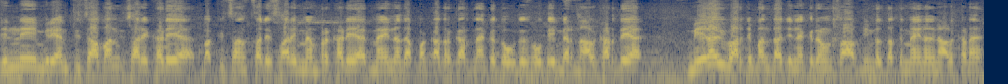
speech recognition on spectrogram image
ਜਿੰਨੇ ਮੇਰੇ ਐਮਪੀ ਸਾਹਿਬਾਨ ਵੀ ਸਾਰੇ ਖੜੇ ਆ, ਬਾਕੀ ਸੰਸਥਾ ਦੇ ਸਾਰੇ ਮੈਂਬਰ ਖੜੇ ਆ, ਮੈਂ ਇਹਨਾਂ ਦਾ ਆਪਾਂ ਕਦਰ ਕਰਦਾ ਕਿ ਦੋ ਦੇ ਸੌਦੇ ਮੇਰੇ ਨਾਲ ਖੜਦੇ ਆ। ਮੇਰਾ ਵੀ ਫਰਜ਼ ਬਣਦਾ ਜਿੰਨਾ ਕਿ ਉਹਨੂੰ ਸਾਫ਼ ਨਹੀਂ ਮਿਲਦਾ ਤੇ ਮੈਂ ਇਹਨਾਂ ਦੇ ਨਾਲ ਖੜਾ।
